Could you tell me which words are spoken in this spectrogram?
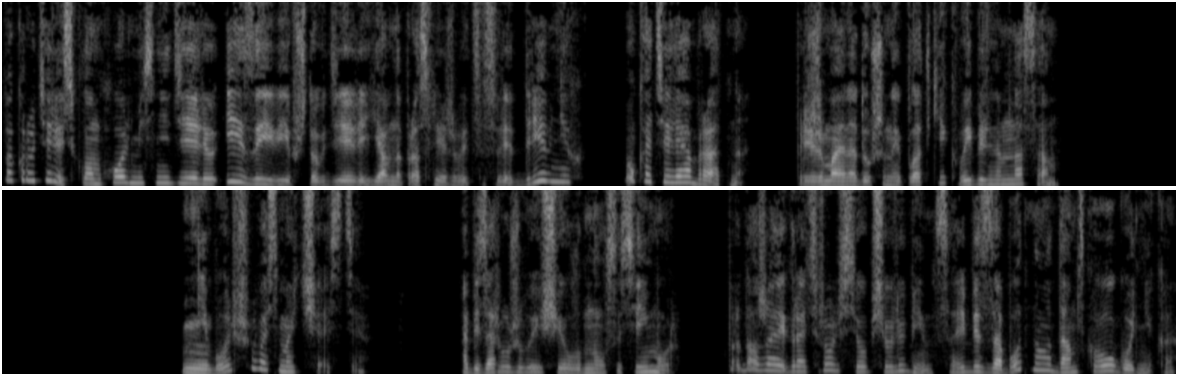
покрутились в Кломхольме с неделю и, заявив, что в деле явно прослеживается след древних, укатили обратно, прижимая надушенные платки к выбеленным носам. «Не больше восьмой части», — обезоруживающе улыбнулся Сеймур, продолжая играть роль всеобщего любимца и беззаботного дамского угодника.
